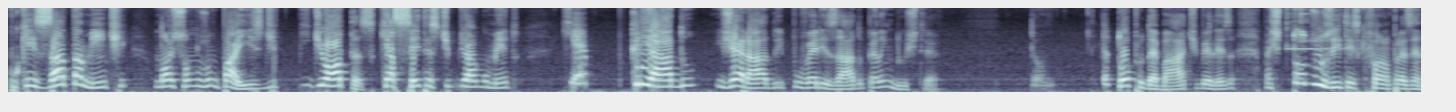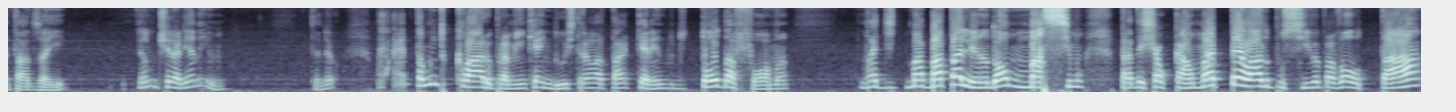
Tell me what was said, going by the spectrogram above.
Porque exatamente nós somos um país de idiotas que aceita esse tipo de argumento que é criado gerado e pulverizado pela indústria. Então, eu tô pro debate, beleza, mas todos os itens que foram apresentados aí, eu não tiraria nenhum. Entendeu? Mas é, tá muito claro para mim que a indústria ela tá querendo de toda forma mas, mas batalhando ao máximo para deixar o carro mais pelado possível para voltar,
